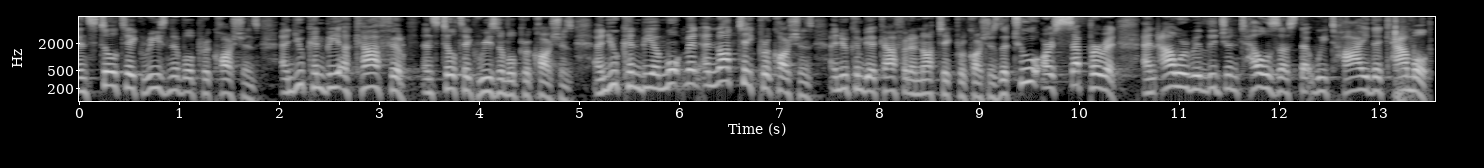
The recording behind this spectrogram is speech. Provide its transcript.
and still take reasonable precautions. And you can be a kafir and still take reasonable precautions. And you can be a mu'min and not take precautions. And you can be a kafir and not take precautions. The two are separate. And our religion tells us that we tie the camel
